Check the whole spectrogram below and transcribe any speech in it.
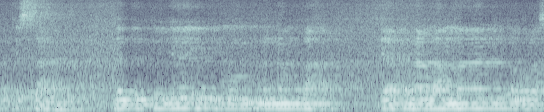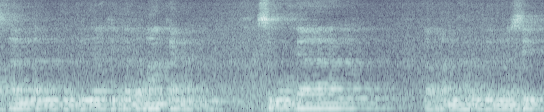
berkesan dan tentunya itu menambah ya pengalaman, wawasan dan tentunya kita doakan semoga Bapak Nahrudin Rosid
